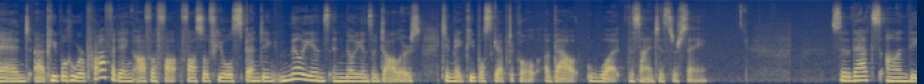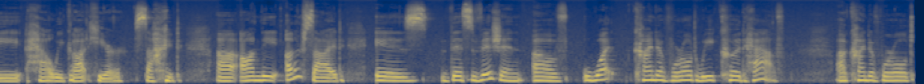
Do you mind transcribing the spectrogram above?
And uh, people who are profiting off of fo- fossil fuels spending millions and millions of dollars to make people skeptical about what the scientists are saying. So that's on the how we got here side. Uh, on the other side is this vision of what kind of world we could have a kind of world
